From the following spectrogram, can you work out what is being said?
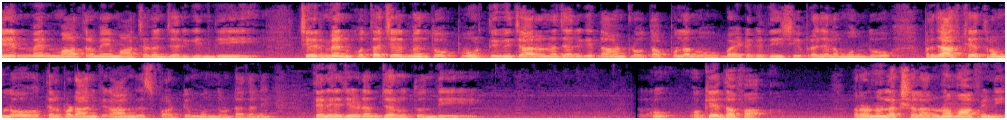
చైర్మన్ మాత్రమే మార్చడం జరిగింది. చైర్మన్ కొత్త చైర్మన్తో పూర్తి విచారణ జరిగి దాంట్లో తప్పులను బయటకు తీసి ప్రజల ముందు ప్రజాక్షేత్రంలో తెలపడానికి కాంగ్రెస్ పార్టీ ముందుంటదని తెలియజేయడం జరుగుతుంది. ఒకే దఫా రెండు లక్షల రుణమాఫీని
